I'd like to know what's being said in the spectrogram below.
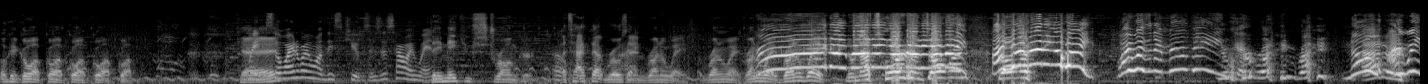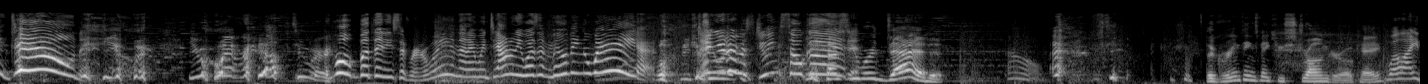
Okay, go up. Go up. Go up. Go up. Go up. Okay. Wait, so why do I want these cubes? Is this how I win? They make you stronger. Oh. Attack that Rosa Alright. and run away. Run away. Run, Run! away. Run away. I'm No, not toward her. Don't run. Don't I'm run. It You were running right. no, at her. I went down! you were. You went right up to her. well, but then he said run away, and then I went down and he wasn't moving away. Well, because Dang you it, were, I was doing so good. Because you were dead. Oh. The green things make you stronger, okay? Well, I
